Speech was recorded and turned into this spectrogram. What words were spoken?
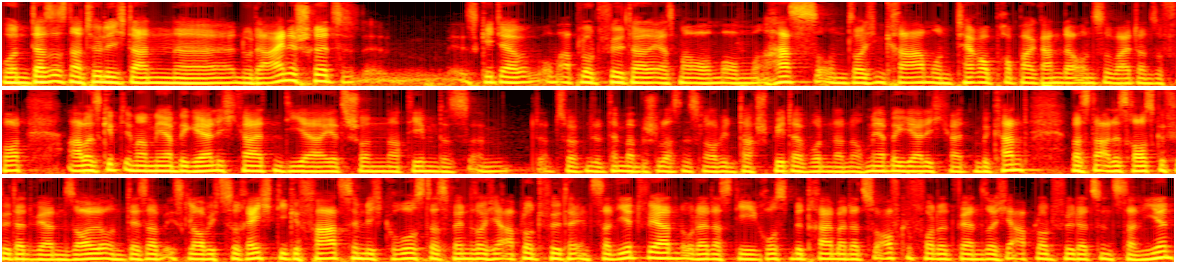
Und das ist natürlich dann äh, nur der eine Schritt. Es geht ja um Uploadfilter, erstmal um, um Hass und solchen Kram und Terrorpropaganda und so weiter und so fort. Aber es gibt immer mehr Begehrlichkeiten, die ja jetzt schon, nachdem das ähm, am 12. September beschlossen ist, glaube ich, einen Tag später wurden dann noch mehr Begehrlichkeiten bekannt, was da alles rausgefiltert werden soll. Und deshalb ist, glaube ich, zu Recht die Gefahr ziemlich groß, dass wenn solche Uploadfilter installiert werden oder dass die großen Betreiber dazu aufgefordert werden, solche Uploadfilter zu installieren,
